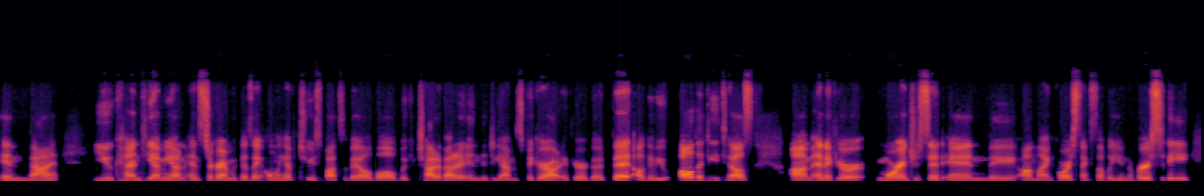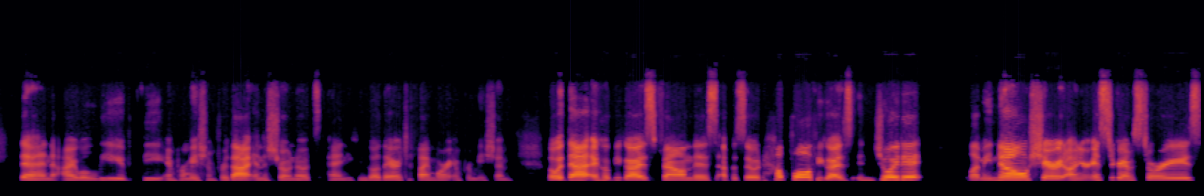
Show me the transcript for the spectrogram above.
in that, you can DM me on Instagram because I only have two spots available. We can chat about it in the DMs, figure out if you're a good fit. I'll give you all the details. Um, and if you're more interested in the online course, Next Level YOUniversity, then I will leave the information for that in the show notes and you can go there to find more information. But with that, I hope you guys found this episode helpful. If you guys enjoyed it, let me know. Share it on your Instagram stories.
